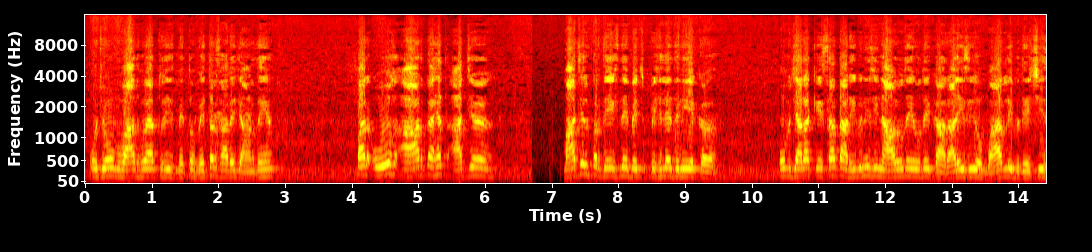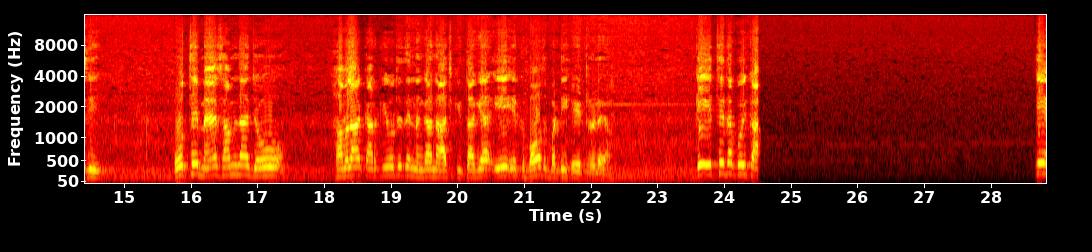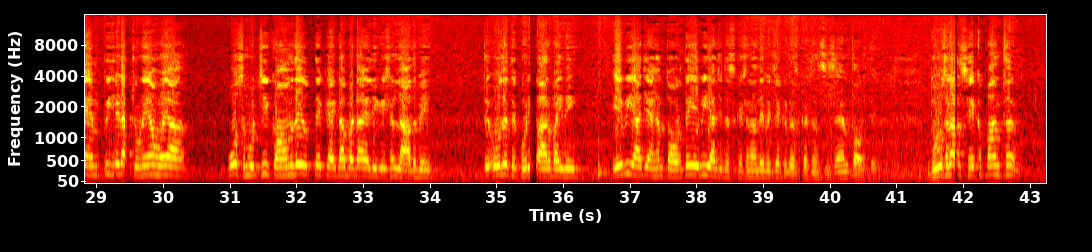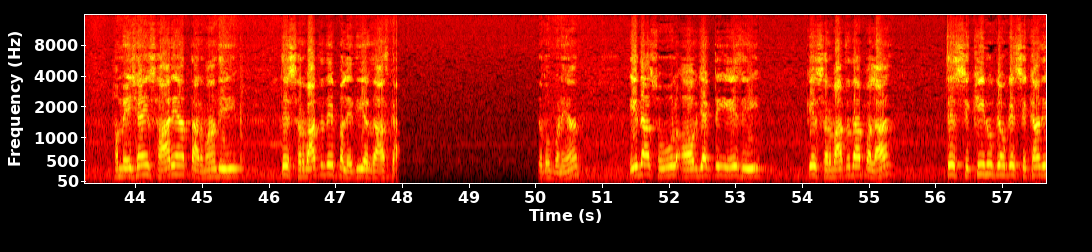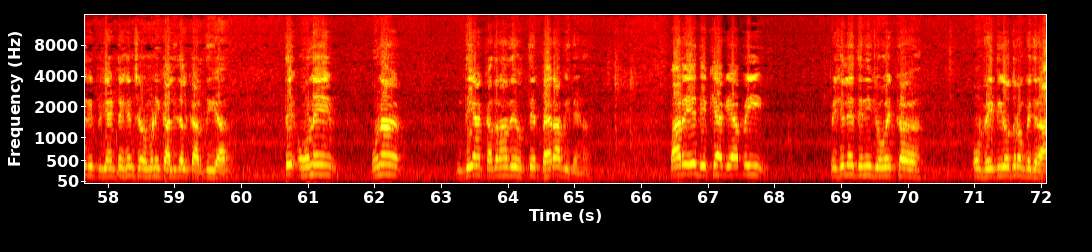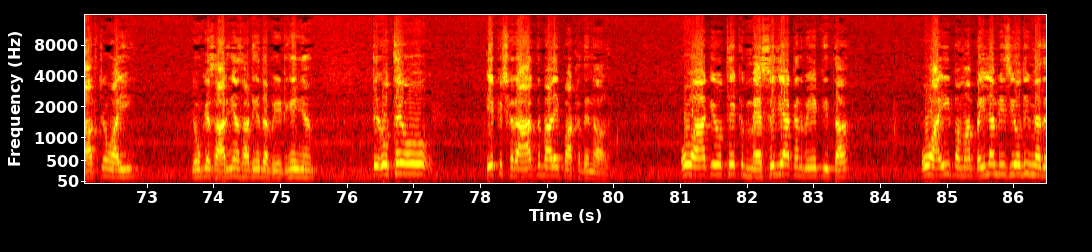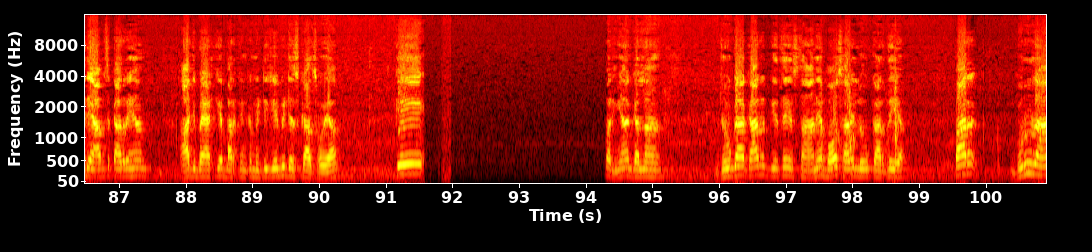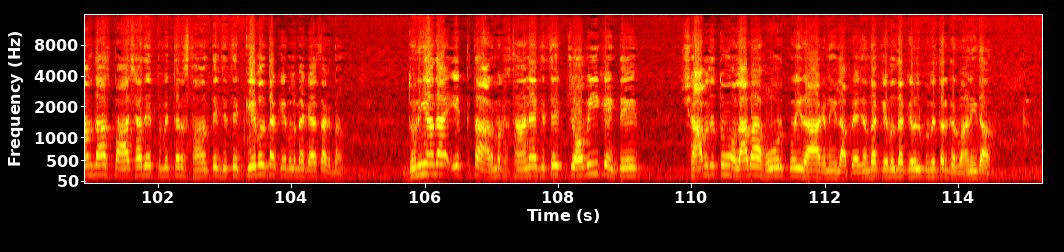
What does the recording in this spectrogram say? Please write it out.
ਉਹ ਜੋ ਵਿਵਾਦ ਹੋਇਆ ਤੁਸੀਂ ਮੇਰੇ ਤੋਂ ਬਿਹਤਰ ਸਾਰੇ ਜਾਣਦੇ ਆ। ਪਰ ਉਸ ਆੜ ਤਹਿਤ ਅੱਜ ਹਿਮਾਚਲ ਪ੍ਰਦੇਸ਼ ਦੇ ਵਿੱਚ ਪਿਛਲੇ ਦਿਨੀ ਇੱਕ ਉਹ ਵਿਚਾਰਾ ਕੇਸਾ ਧਾਰੀ ਵੀ ਨਹੀਂ ਸੀ, ਨਾਲ ਉਹਦੇ ਉਹਦੇ ਘਰ ਵਾਲੀ ਸੀ, ਉਹ ਬਾਹਰਲੀ ਵਿਦੇਸ਼ੀ ਸੀ। ਉੱਥੇ ਮੈਂ ਸਮਝਦਾ ਜੋ ਹਮਲਾ ਕਰਕੇ ਉਹਦੇ ਤੇ ਨੰਗਾ ਨਾਚ ਕੀਤਾ ਗਿਆ, ਇਹ ਇੱਕ ਬਹੁਤ ਵੱਡੀ ਹੇਟਰਡ ਆ। ਕਿ ਇੱਥੇ ਤਾਂ ਕੋਈ ਇਹ ਐਮਪੀ ਜਿਹੜਾ ਚੁਣਿਆ ਹੋਇਆ, ਉਹ ਸਮੁੱਚੀ ਕੌਮ ਦੇ ਉੱਤੇ ਕਿੱਡਾ ਵੱਡਾ ਐਲੀਗੇਸ਼ਨ ਲਾ ਦੇਵੇ ਤੇ ਉਹਦੇ ਤੇ ਕੋਈ ਕਾਰਵਾਈ ਨਹੀਂ। ਇਹ ਵੀ ਅੱਜ ਅਹਿਮ ਤੌਰ ਤੇ, ਇਹ ਵੀ ਅੱਜ ਡਿਸਕਸ਼ਨਾਂ ਦੇ ਵਿੱਚ ਇੱਕ ਡਿਸਕਸ਼ਨ ਸੀ, ਅਹਿਮ ਤੌਰ ਤੇ। ਦੂਸਰਾ, ਸਿੱਖ ਪੰਥ ਹਮੇਸ਼ਾ ਹੀ ਸਾਰਿਆਂ ਧਰਮਾਂ ਦੀ ਤੇ ਸਰਬੱਤ ਦੇ ਭਲੇ ਦੀ ਅਰਦਾਸ ਕਰ ਜਦੋਂ ਬਣਿਆ। ਇਹਦਾ ਸੋਲ ਆਬਜੈਕਟ ਇਹ ਸੀ ਕਿ ਸਰਬੱਤ ਦਾ ਭਲਾ ਤੇ ਸਿੱਖੀ ਨੂੰ ਕਿਉਂਕਿ ਸਿੱਖਾਂ ਦੀ ਰਿਪਰੈਜ਼ੈਂਟੇਸ਼ਨ ਸ਼੍ਰੋਮਣੀ ਅਕਾਲੀ ਦਲ ਕਰਦੀ ਆ, ਤੇ ਉਹਨੇ ਉਹਨਾਂ ਦੀਆਂ ਕਦਰਾਂ ਦੇ ਉੱਤੇ ਪਹਿਰਾ ਵੀ ਦੇਣਾ। ਪਰ ਇਹ ਦੇਖਿਆ ਗਿਆ ਵੀ ਪਿਛਲੇ ਦਿਨੀ ਜੋ ਇੱਕ ਉਹ ਬੇਟੀ ਉਧਰੋਂ ਗੁਜਰਾਤ ਚੋਂ ਆਈ, ਕਿਉਂਕਿ ਸਾਰੀਆਂ ਸਾਡੀਆਂ ਤਾਂ ਬੇਟੀਆਂ ਹੀ ਆ, ਤੇ ਉੱਥੇ ਉਹ ਇੱਕ ਸ਼ਰਾਰਤ ਵਾਲੇ ਪੱਖ ਦੇ ਨਾਲ ਉਹ ਆ ਕੇ ਉੱਥੇ ਇੱਕ ਮੈਸੇਜ ਆ ਕਨਵੇ ਕੀਤਾ ਉਹ ਆਈ ਭਾਵੇਂ ਪਹਿਲਾਂ ਵੀ ਸੀ, ਉਹਦੀ ਮੈਂ ਦਰਿਆਪਤ ਕਰ ਰਿਹਾ। ਅੱਜ ਬੈਠ ਕੇ ਵਰਕਿੰਗ ਕਮੇਟੀ 'ਚ ਇਹ ਵੀ ਡਿਸਕਸ ਹੋਇਆ ਕਿ ਭਰੀਆਂ ਗੱਲਾਂ ਯੋਗਾ ਕਰਨ ਕਿਤੇ ਸਥਾਨ ਹੈ ਬਹੁਤ ਸਾਰੇ ਲੋਕ ਕਰਦੇ ਆ। ਪਰ ਗੁਰੂ ਰਾਮਦਾਸ ਪਾਤਸ਼ਾਹ ਦੇ ਪਵਿੱਤਰ ਸਥਾਨ ਤੇ ਜਿੱਥੇ ਕੇਵਲ ਤਾਂ ਕੇਵਲ ਮੈਂ ਕਹਿ ਸਕਦਾ, ਦੁਨੀਆ ਦਾ ਇੱਕ ਧਾਰਮਿਕ ਸਥਾਨ ਹੈ ਜਿੱਥੇ 24 ਘੰਟੇ ਸ਼ਬਦ ਤੋਂ ਇਲਾਵਾ ਹੋਰ ਕੋਈ ਰਾਗ ਨਹੀਂ ਲਾਪਿਆ ਜਾਂਦਾ। ਕੇਵਲ ਦਾ ਕੇਵਲ ਪਵਿੱਤਰ ਗੁਰਬਾਣੀ ਦਾ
